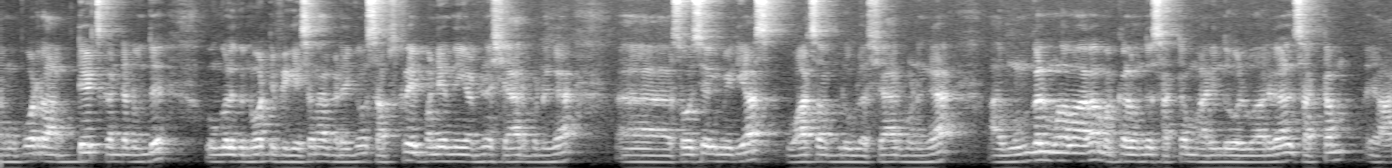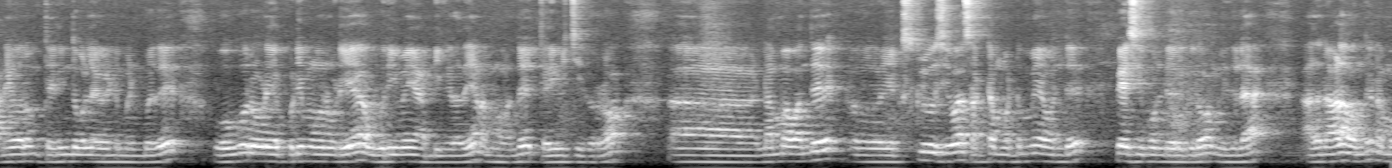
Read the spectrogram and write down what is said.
நம்ம போடுற அப்டேட்ஸ் கண்டென்ட் வந்து உங்களுக்கு நோட்டிஃபிகேஷனாக கிடைக்கும். சப்ஸ்கிரைப் பண்ணியிருந்தீங்க அப்படின்னா ஷேர் பண்ணுங்கள் சோஷியல் மீடியாஸ் வாட்ஸ்அப் குரூப்பில் ஷேர் பண்ணுங்கள் அது உங்கள் மூலமாக மக்கள் வந்து சட்டம் அறிந்து கொள்வார்கள். சட்டம் அனைவரும் தெரிந்து கொள்ள வேண்டும் என்பது ஒவ்வொருடைய குடிமகனுடைய உரிமை அப்படிங்கிறதையும் நம்ம வந்து தெரிவிச்சுக்கிறோம். நம்ம வந்து எக்ஸ்க்ளூசிவாக சட்டம் மட்டுமே வந்து பேசிக்கொண்டு இருக்கிறோம் இதில். அதனால் வந்து நம்ம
